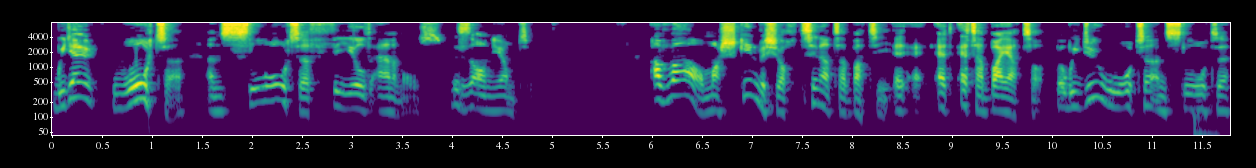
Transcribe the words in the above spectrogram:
We don't water and slaughter field animals. This is on Yom Tov. Aval mashkin et etabayatot. But we do water and slaughter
